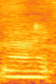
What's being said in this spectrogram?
Right.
